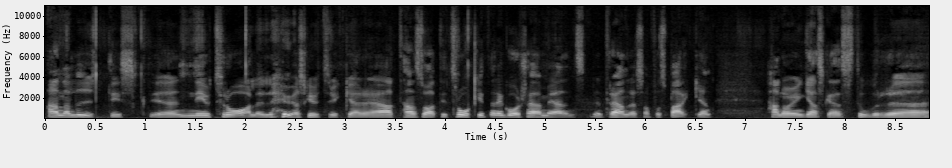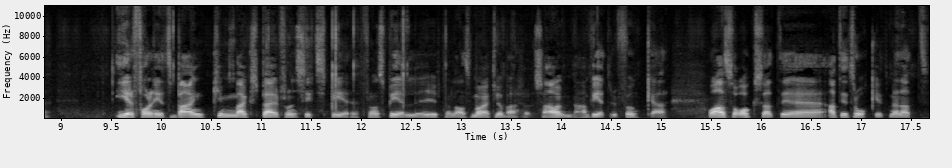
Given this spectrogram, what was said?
analytisk, eh, neutral eller hur jag ska uttrycka det. Att han sa att det är tråkigt när det går så här med en, en tränare som får sparken. Han har ju en ganska stor eh, erfarenhetsbank, Marcus Berg, från sitt spel, från spel utomlands, många klubbar, så han, han vet hur det funkar. Och han sa också att det, att det är tråkigt men att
